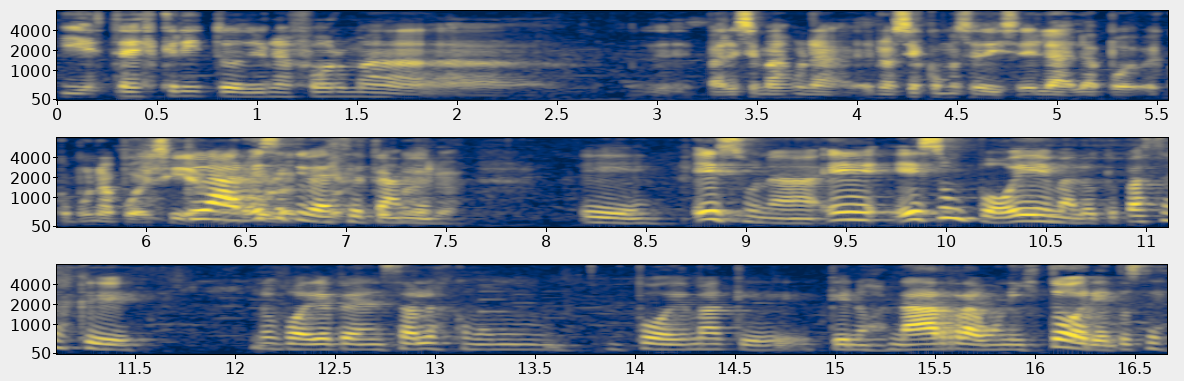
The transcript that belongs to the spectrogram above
y está escrito de una forma eh, parece más una, no sé cómo se dice, la, es como una poesía. Claro, eso te iba a decir también. Eh, es, una, es un poema, lo que pasa es que no podría pensarlo, es como un, poema que, nos narra una historia. Entonces,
